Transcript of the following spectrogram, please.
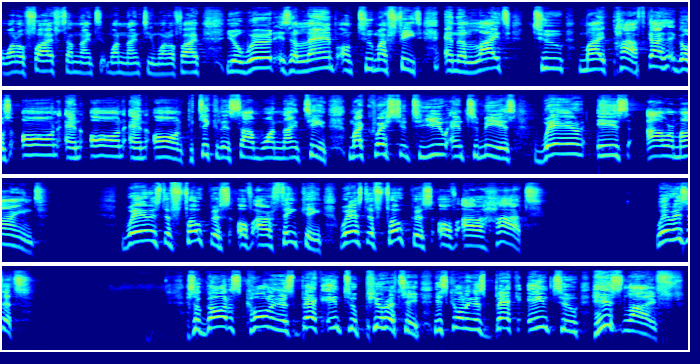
105, Psalm 119, 105. Your word is a lamp unto my feet and a light to my path. Guys, it goes on and on and on, particularly in Psalm 119. My question to you and to me is where is our mind? Where is the focus of our thinking? Where's the focus of our heart? Where is it? So God is calling us back into purity. He's calling us back into His life.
